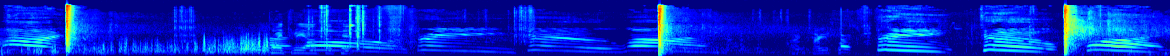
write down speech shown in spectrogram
one. Point three off the tip. Three, two, one. Three, two, one.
